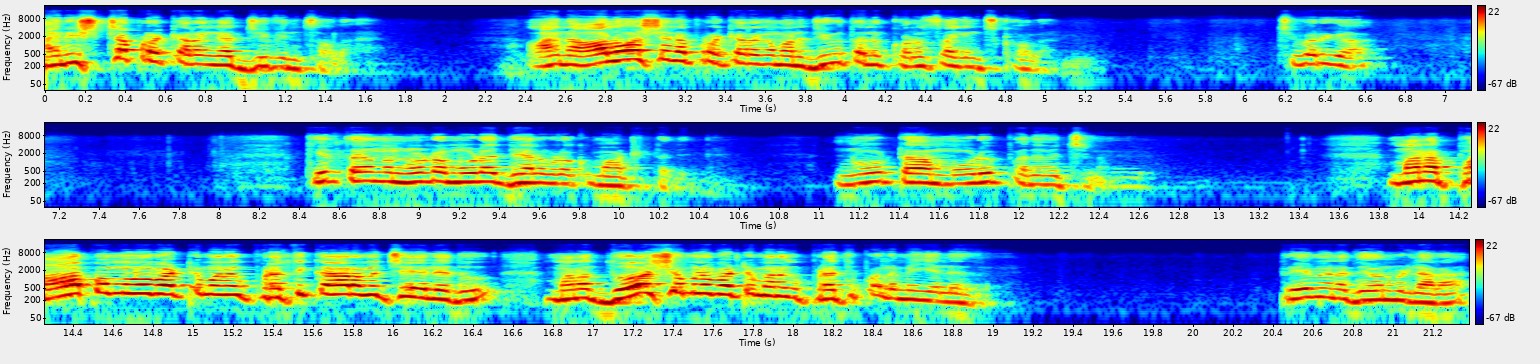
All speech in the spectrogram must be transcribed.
ఆయన ఇష్ట ప్రకారంగా జీవించాలా? ఆయన ఆలోచన ప్రకారంగా మన జీవితాన్ని కొనసాగించుకోవాలి? చివరిగా కీర్తన నూట మూడు అధ్యాయాలు కూడా ఒక మాట ఉంటుంది. నూట మూడు పదవచనం. మన పాపమును బట్టి మనకు ప్రతీకారం చేయలేదు మన దోషమును బట్టి మనకు ప్రతిఫలం ఇయ్యలేదు. ప్రేమైన దేవుని బిడ్డారా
